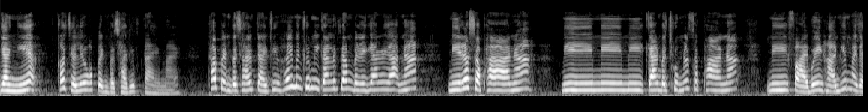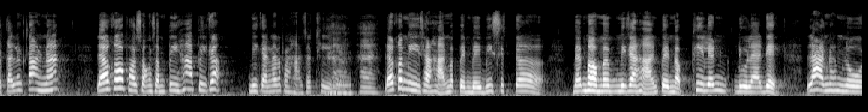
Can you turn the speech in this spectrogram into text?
อย่างเงี้ยก็จะเรียกว่าเป็นประชาธิปไตยไหม ถ้าเป็นประชาธิปไตยที่เฮ้ยมันก็มีการเลือกตั้งเป็นระยะระยะนะ มีรัฐสภานะ มีมีมีการประชุมรัฐสภานะ มีฝ่ายบริหารที่มาจากการเลือกตั้งนะ แล้วก็พอสองสามปีห้าปีก็มีการรัฐประหารสักทีหนึงฮะแล้วก็มีทหารมาเป็นเบบี้ซิสเตอร์แบบมามามีทหารเป็นแบบพี่เลี้ยงดูแลเด็กร่างรัฐธรรมนูญ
